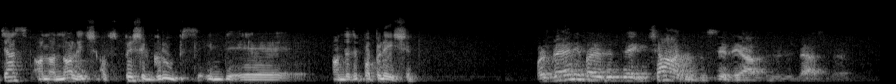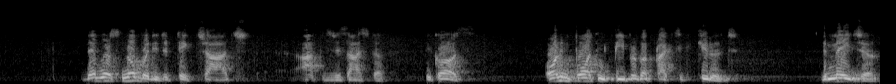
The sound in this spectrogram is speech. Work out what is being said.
just on a knowledge of special groups in the, uh, under the population. Was there anybody to take charge of the city after the disaster? There was nobody to take charge after the disaster because all important people were practically killed. The major,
